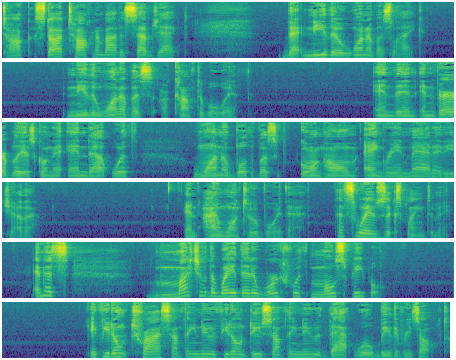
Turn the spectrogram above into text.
talk start talking about a subject that neither one of us like, neither one of us are comfortable with. And then invariably it's going to end up with one or both of us going home angry and mad at each other. And I want to avoid that. That's the way it was explained to me. And that's much of the way that it works with most people. If you don't try something new, if you don't do something new, that will be the result.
